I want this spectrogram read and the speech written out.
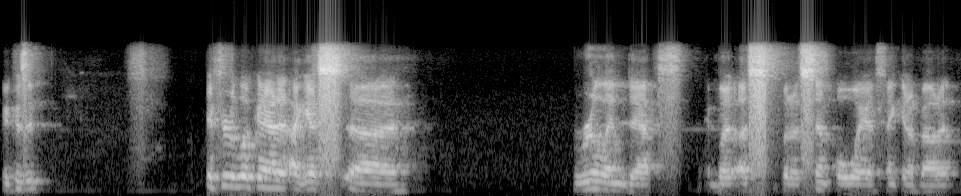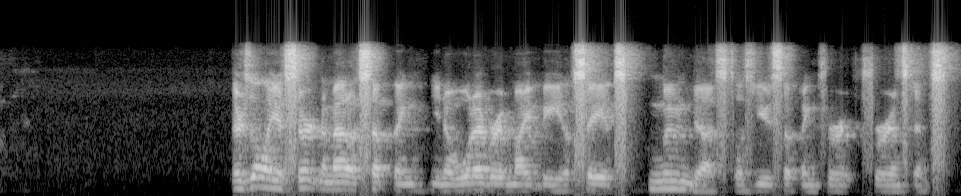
because it, if you're looking at it, I guess, uh, real in depth, but a, but a simple way of thinking about it. There's only a certain amount of something, you know, whatever it might be. Let's say it's moon dust. Let's use something for, for instance.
